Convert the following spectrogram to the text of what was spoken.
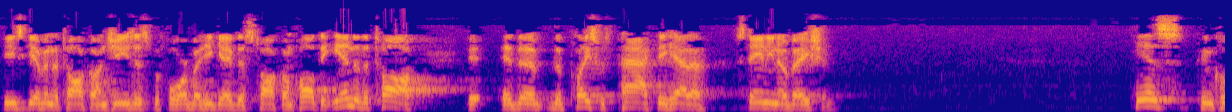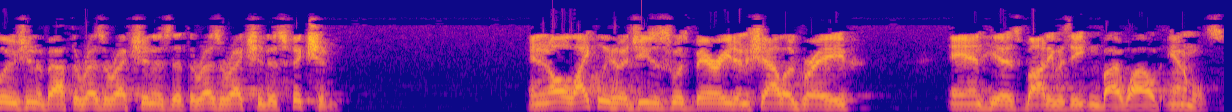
He's given a talk on Jesus before, but he gave this talk on Paul. At the end of the talk, it, it, the, the place was packed. He had a standing ovation. His conclusion about the resurrection is that the resurrection is fiction. And in all likelihood, Jesus was buried in a shallow grave and his body was eaten by wild animals.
